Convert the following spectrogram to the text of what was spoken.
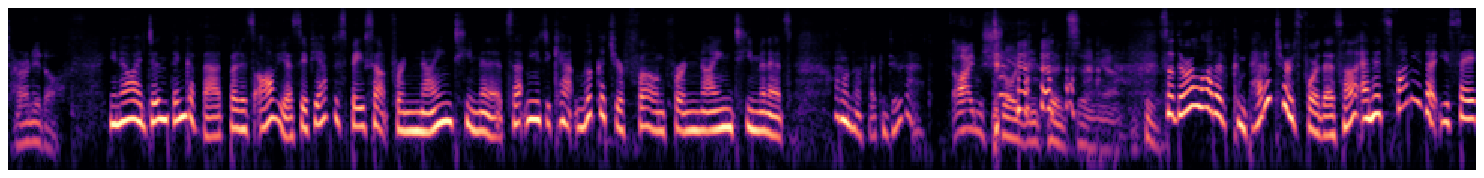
turn it off. You know, I didn't think of that, but it's obvious. If you have to space out for 90 minutes, that means you can't look at your phone for 90 minutes. I don't know if I could do that. I'm sure you could sing it. So there are a lot of competitors for this, huh? And it's funny that you say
